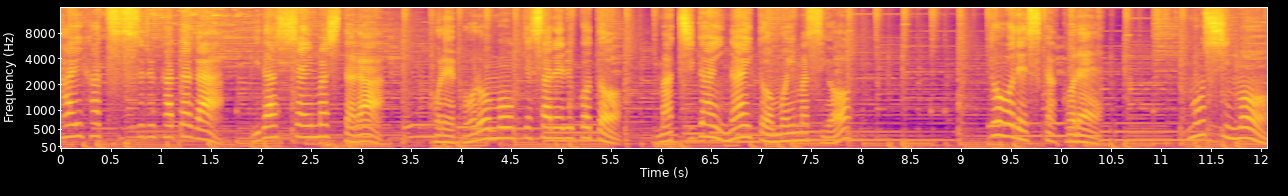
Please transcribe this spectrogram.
開発する方がいらっしゃいましたらこれボロ儲けされること間違いないと思いますよ。どうですかこれ？もしも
